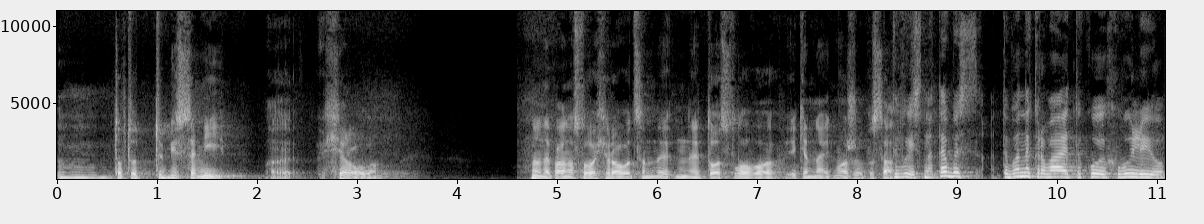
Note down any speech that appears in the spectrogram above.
Мгм. Тобто тобі самій е, хірово. Ну, напевно, слово хірово це не, не то слово, яке навіть можу описати. Дивись, на тебе тебе накриває такою хвилею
